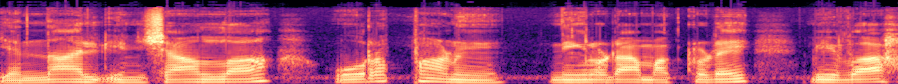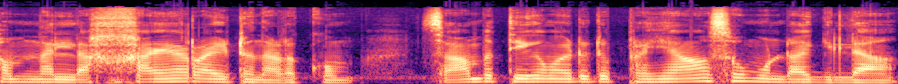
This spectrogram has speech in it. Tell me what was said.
എന്നാൽ ഇൻഷാല്ല ഉറപ്പാണ് നിങ്ങളുടെ ആ മക്കളുടെ വിവാഹം നല്ല ഹയറായിട്ട് നടക്കും. സാമ്പത്തികമായിട്ടൊരു പ്രയാസവും ഉണ്ടാകില്ല.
